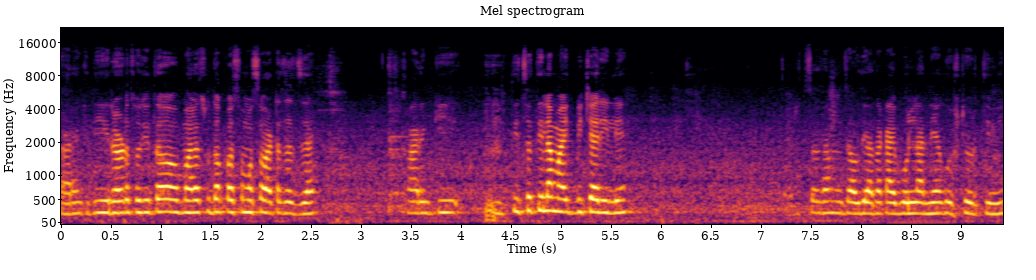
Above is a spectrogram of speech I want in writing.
कारण की ती रडत होती तर मला सुद्धा कसं मसं वाटतच जाय. कारण की तिचं तिला माहीत विचारिले चला मग जाऊ दे आता काय बोलणार नाही या गोष्टीवरती मी.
